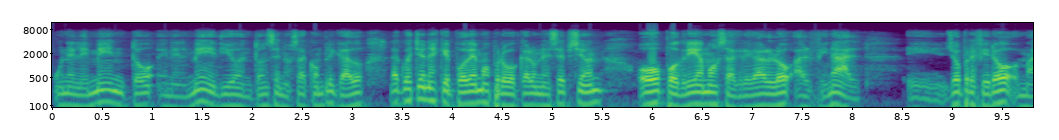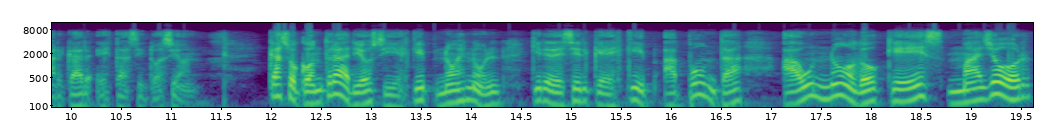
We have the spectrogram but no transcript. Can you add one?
un elemento en el medio, entonces nos ha complicado. La cuestión es que podemos provocar una excepción o podríamos agregarlo al final. Eh, yo prefiero marcar esta situación. Caso contrario, si skip no es null, quiere decir que skip apunta a un nodo que es mayor,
